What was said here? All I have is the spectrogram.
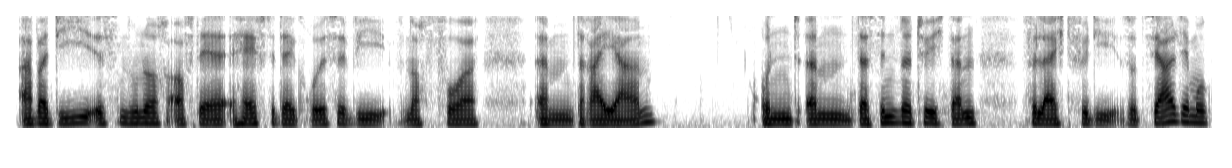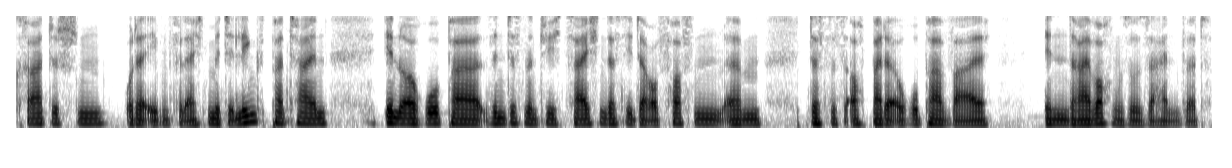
aber die ist nur noch auf der Hälfte der Größe wie noch vor ähm, drei Jahren. Und ähm, das sind natürlich dann vielleicht für die sozialdemokratischen oder eben vielleicht Mitte-Links-Parteien in Europa sind es natürlich Zeichen, dass sie darauf hoffen, ähm, dass es auch bei der Europawahl in drei Wochen so sein wird.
